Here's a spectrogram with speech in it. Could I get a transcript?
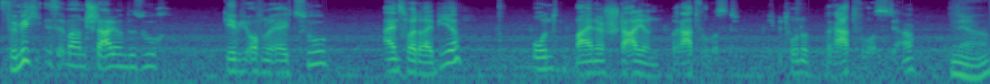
für mich ist immer ein Stadionbesuch, gebe ich offen und ehrlich zu, 1, 2, 3 Bier und meine Stadion-Bratwurst. Ich betone Bratwurst, ja. Ja,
